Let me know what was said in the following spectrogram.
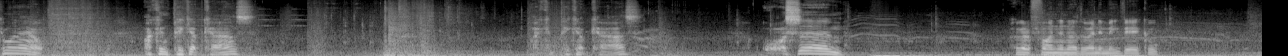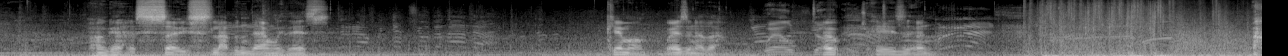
Come on out. I can pick up cars. I can pick up cars. Awesome! I've got to find another enemy vehicle. I'm going to so slap them down with this. Come on, where's another? Well oh, done, Oh, here's an.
